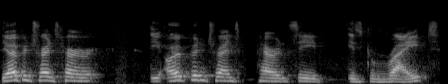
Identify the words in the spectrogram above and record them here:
the open transparent. The open transparency is great,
